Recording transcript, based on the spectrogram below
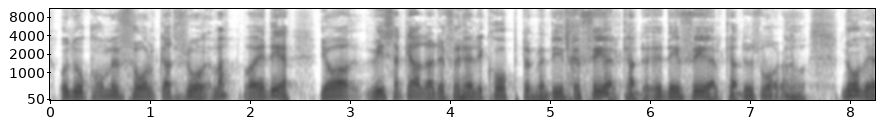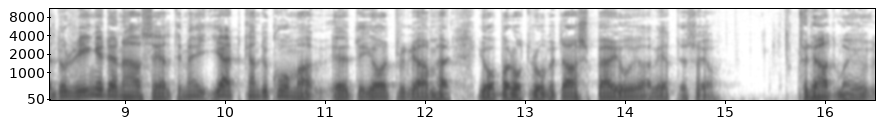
och då kommer folk att fråga, va? Vad är det? Ja, vissa kallar det för helikoptern men det är inte fel, kan du, det är fel kan du svara då. Nåväl, då ringer den Hasse Hell till mig. Gert, kan du komma? Eh, Jag har ett program här, jobbar åt Robert Aschberg. Jo, jag vet det, sa jag. För det hade man ju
